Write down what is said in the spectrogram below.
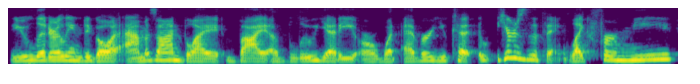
You literally need to go on Amazon, buy, buy a Blue Yeti or whatever you can. Here's the thing like for me,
